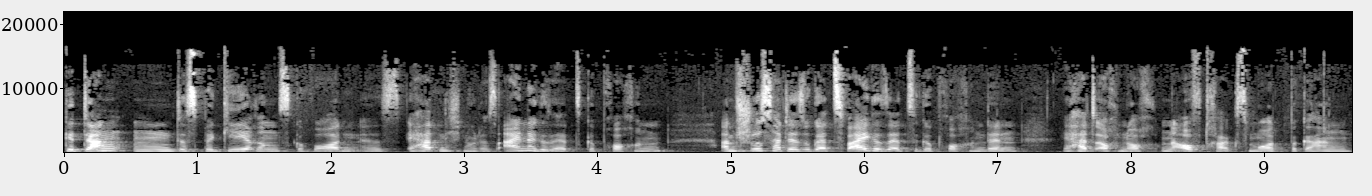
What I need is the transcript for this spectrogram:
Gedanken des Begehrens geworden ist. Er hat nicht nur das eine Gesetz gebrochen, am Schluss hat er sogar zwei Gesetze gebrochen, denn er hat auch noch einen Auftragsmord begangen.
